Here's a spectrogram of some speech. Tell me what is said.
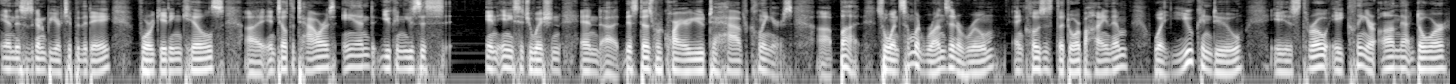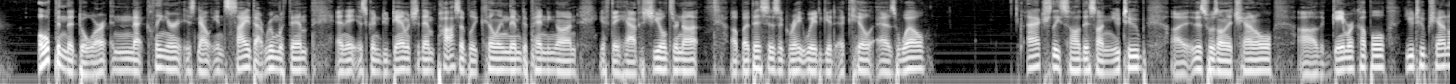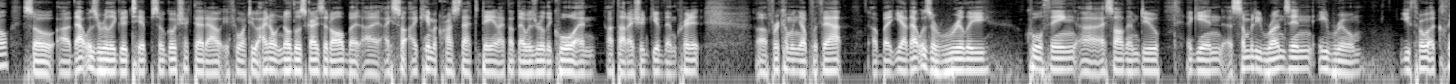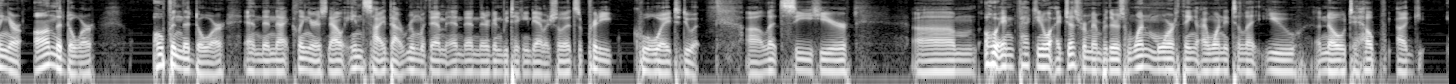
and this is going to be your tip of the day for getting kills uh, in tilted towers and you can use this in any situation, and uh, this does require you to have clingers. Uh, but so when someone runs in a room and closes the door behind them, what you can do is throw a clinger on that door open the door, and that clinger is now inside that room with them, and it is going to do damage to them, possibly killing them, depending on if they have shields or not. Uh, but this is a great way to get a kill as well. I actually saw this on YouTube. Uh, this was on the channel, uh, the Gamer Couple YouTube channel. So uh, that was a really good tip. So go check that out if you want to. I don't know those guys at all, but I, I saw I came across that today, and I thought that was really cool, and I thought I should give them credit uh, for coming up with that. Uh, but yeah, that was a really cool thing uh, I saw them do. Again, somebody runs in a room, you throw a clinger on the door open the door, and then that clinger is now inside that room with them, and then they're going to be taking damage. So it's a pretty cool way to do it. Uh, let's see here. Um, oh, in fact, you know what? I just remember there's one more thing I wanted to let you know to help uh,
